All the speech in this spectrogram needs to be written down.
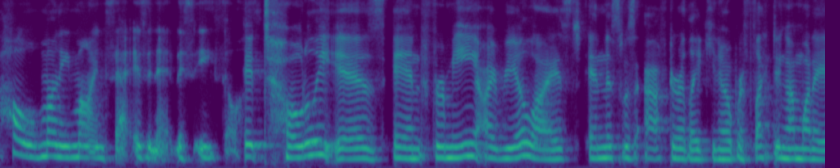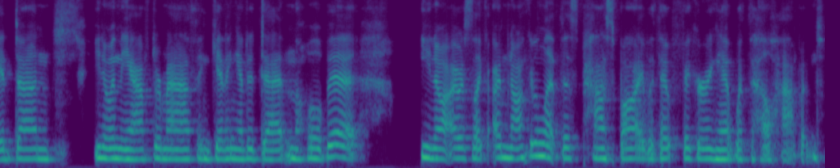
whole money mindset, isn't it? This ethos. It totally is. And for me, I realized, and this was after like, you know, reflecting on what I had done, you know, in the aftermath and getting out of debt and the whole bit you know, I was like, I'm not going to let this pass by without figuring out what the hell happened.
